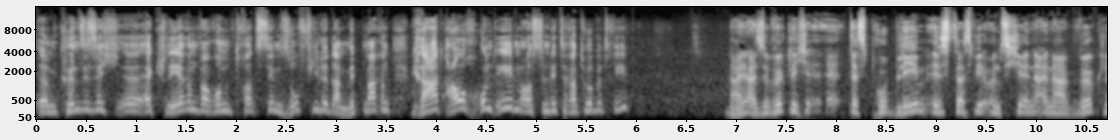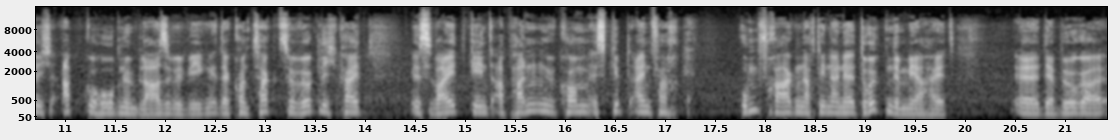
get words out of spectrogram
Ähm, können Sie sich äh, erklären, warum trotzdem so viele da mitmachen, gerade auch und eben aus dem Literaturbetrieb? Nein, also wirklich, das Problem ist, dass wir uns hier in einer wirklich abgehobenen Blase bewegen. Der Kontakt zur Wirklichkeit ist weitgehend abhanden gekommen. Es gibt einfach Umfragen, nach denen eine erdrückende Mehrheit äh, der Bürger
